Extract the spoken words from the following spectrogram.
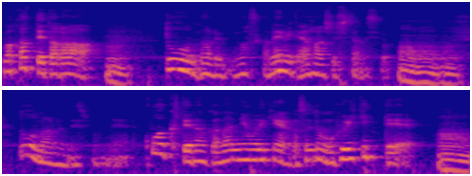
分かってたらうん。どうなりますかね？みたいな話をしてたんですよ。うんうんどうなるんでしょうね。怖くてなんか何にもできないのかそれとも振り切ってうん。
